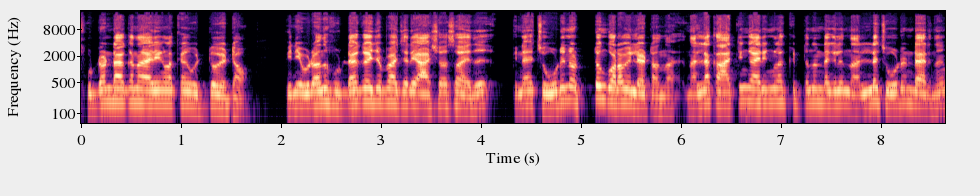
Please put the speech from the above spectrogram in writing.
ഫുഡ് ഉണ്ടാക്കുന്ന കാര്യങ്ങളൊക്കെ വിട്ടു കേട്ടോ. പിന്നെ ഇവിടെ വന്ന് ഫുഡൊക്കെ കഴിച്ചപ്പോൾ ചെറിയ ആശ്വാസമായത്. പിന്നെ ചൂടിനൊട്ടും കുറവില്ല കേട്ടോ. നല്ല കാറ്റും കാര്യങ്ങളൊക്കെ കിട്ടുന്നുണ്ടെങ്കിലും നല്ല ചൂടുണ്ടായിരുന്നു.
